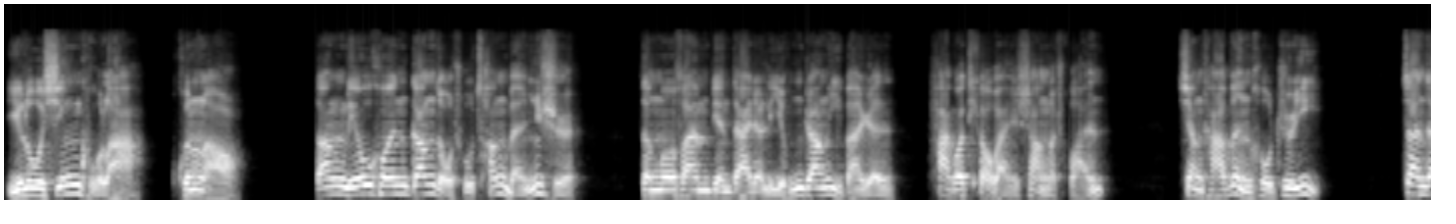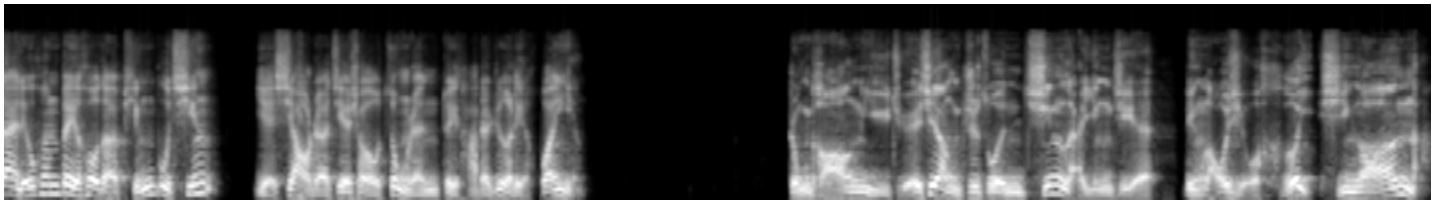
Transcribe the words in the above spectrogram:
一路辛苦啦，坤老。当刘坤刚走出舱门时，曾国藩便带着李鸿章一班人踏过跳板上了船，向他问候致意。站在刘坤背后的平步青也笑着接受众人对他的热烈欢迎。中堂以绝相之尊亲来迎接，令老朽何以心安呐？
